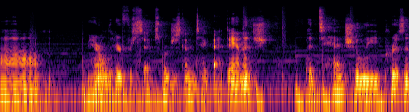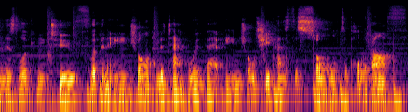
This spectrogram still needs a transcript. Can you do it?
Um, Herald here for six. We're just going to take that damage. Potentially, Prism is looking to flip an angel and attack with that angel. She has the soul to pull it off.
